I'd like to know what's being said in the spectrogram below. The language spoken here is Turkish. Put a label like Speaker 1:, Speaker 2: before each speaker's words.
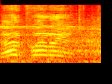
Speaker 1: Ver parayı.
